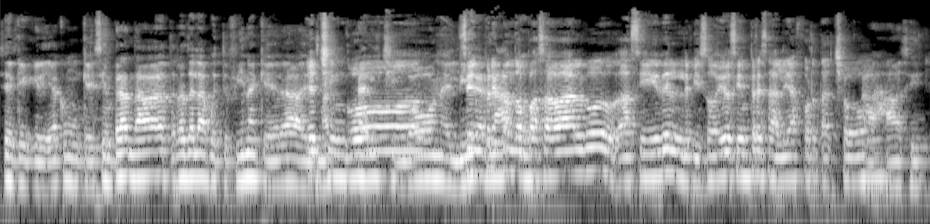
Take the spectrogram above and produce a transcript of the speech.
el que creía como que siempre andaba atrás de la pitufina que era El chingón. el chingón, el líder Siempre nato. cuando pasaba algo así del episodio, siempre salía Fortachón. Ajá, sí.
